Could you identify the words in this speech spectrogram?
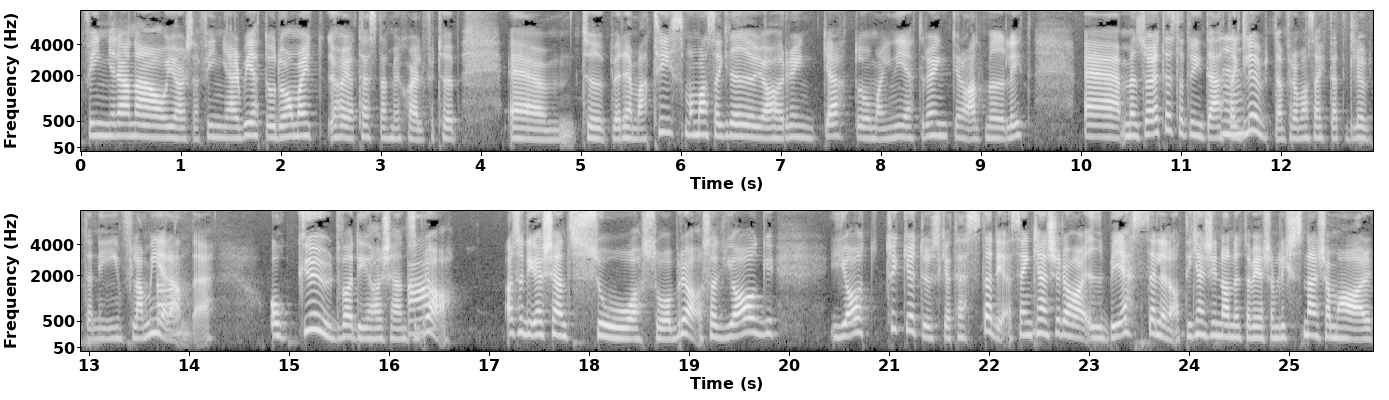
fingrarna och göra så här fingerarbete. Och då har, man ju, har jag testat mig själv för typ, ehm, typ reumatism och massa grejer. Och jag har rynkat och magnetröntgen och allt möjligt. Eh, men så har jag testat att inte äta gluten för de har sagt att gluten är inflammerande. Och gud vad det har känts bra. Alltså det har känts så, så bra. Så att jag, jag tycker att du ska testa det. Sen kanske du har IBS eller något. Det kanske är någon av er som lyssnar som har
